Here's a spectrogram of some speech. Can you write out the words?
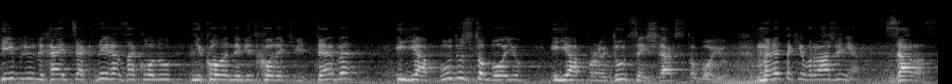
Біблію, нехай ця книга закону ніколи не відходить від тебе, і я буду з тобою, і я пройду цей шлях з тобою. У мене таке враження зараз,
